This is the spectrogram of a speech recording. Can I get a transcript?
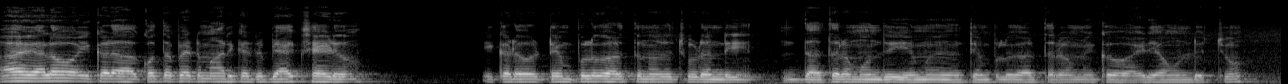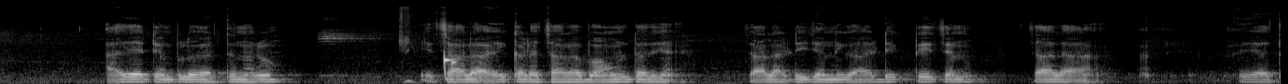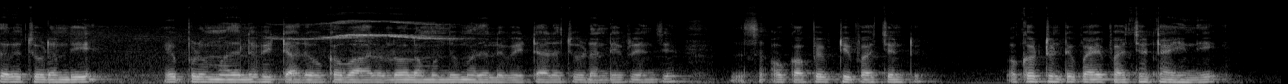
Hi hello. ఇక్కడ Kothapeta market back side. ఇక్కడ temple కడుతున్నారు చూడండి. దసరా ముందు ఏమి టెంపుల్ కడతారో మీకు ఐడియా ఉండొచ్చు. అదే టెంపుల్ కడుతున్నారు. చాలా ఇక్కడ చాలా బాగుంటుంది. చాలా డిజైన్గా డెకరేషన్ చాలా ఎత్తారు చూడండి. ఎప్పుడు మొదలు పెట్టారు ఒక వారం రోజుల ముందు మొదలు పెట్టారు చూడండి ఫ్రెండ్స్. ఒక ఫిఫ్టీ పర్సెంట్ ఒక ట్వంటీ ఫైవ్ పర్సెంట్ అయింది.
